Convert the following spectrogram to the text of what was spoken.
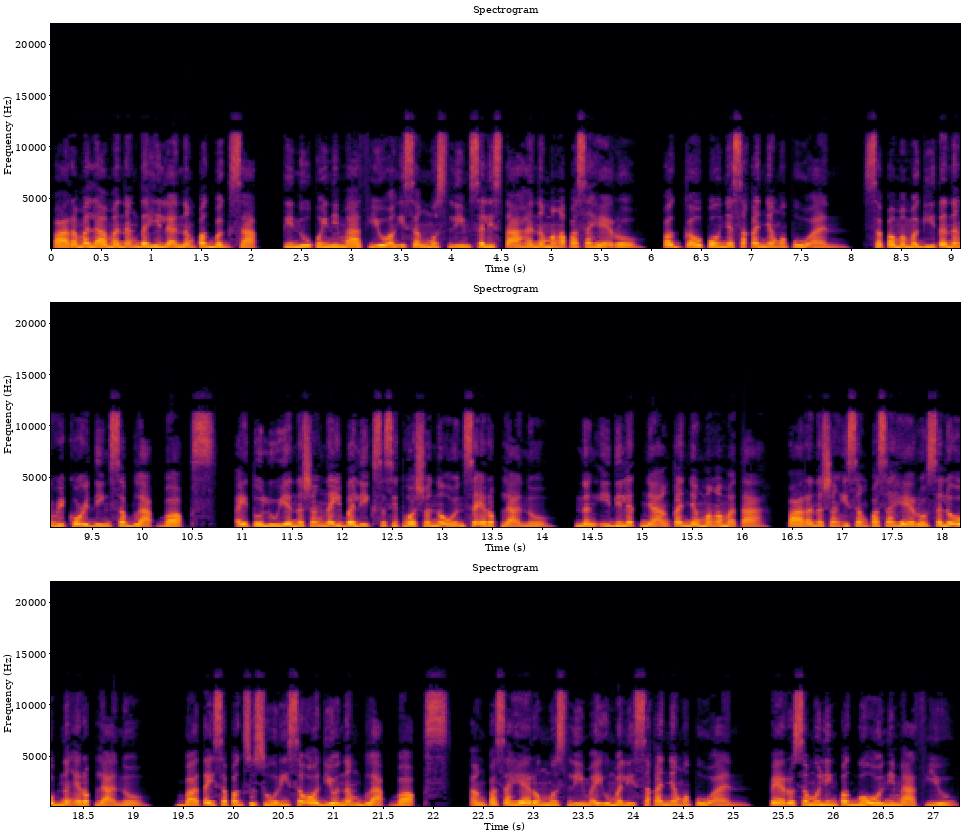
Para malaman ang dahilan ng pagbagsak, tinukoy ni Matthew ang isang Muslim sa listahan ng mga pasahero. Pagkaupo niya sa kanyang upuan, sa pamamagitan ng recording sa black box, ay tuluyan na siyang naibalik sa sitwasyon noon sa eroplano. Nang idilat niya ang kanyang mga mata, para na siyang isang pasahero sa loob ng eroplano. Batay sa pagsusuri sa audio ng black box, ang pasaherong Muslim ay umalis sa kanyang upuan. Pero sa muling pagbuo ni Matthew,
